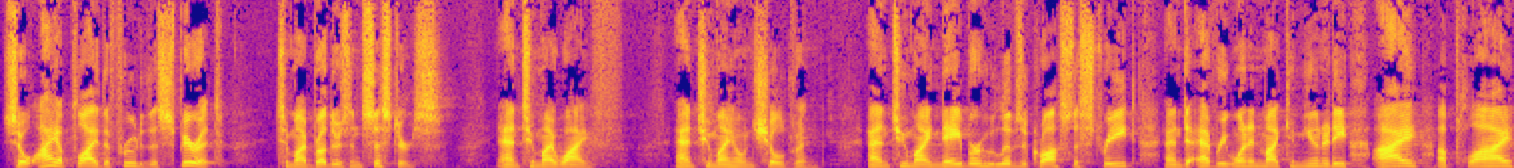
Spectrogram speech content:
So I apply the fruit of the Spirit to my brothers and sisters, and to my wife, and to my own children, and to my neighbor who lives across the street, and to everyone in my community. I apply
